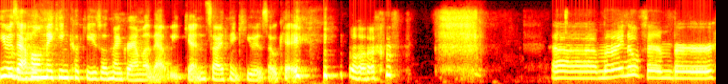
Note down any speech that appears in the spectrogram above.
he was at Aw. home making cookies with my grandma that weekend. So I think he was okay. Uh, my November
